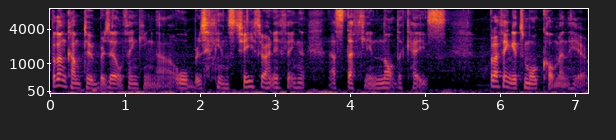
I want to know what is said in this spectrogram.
But don't come to Brazil thinking that all Brazilians cheat or anything. That's definitely not the case. But I think it's more common here.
